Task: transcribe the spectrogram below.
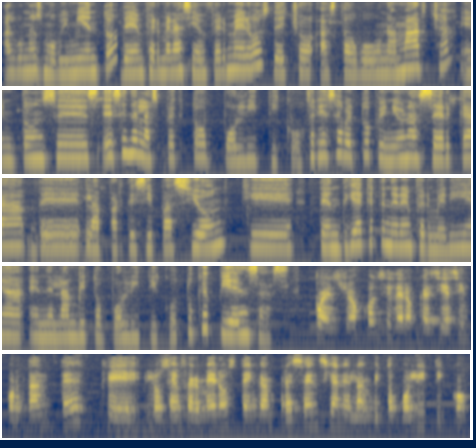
algunos movimientos de enfermeras y enfermeros, de hecho hasta hubo una marcha, entonces es en el aspecto político. Gustaría saber tu opinión acerca de la participación que tendría que tener enfermería en el ámbito político. ¿Tú qué piensas? Pues yo considero que sí es importante que los enfermeros tengan presencia en el ámbito político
